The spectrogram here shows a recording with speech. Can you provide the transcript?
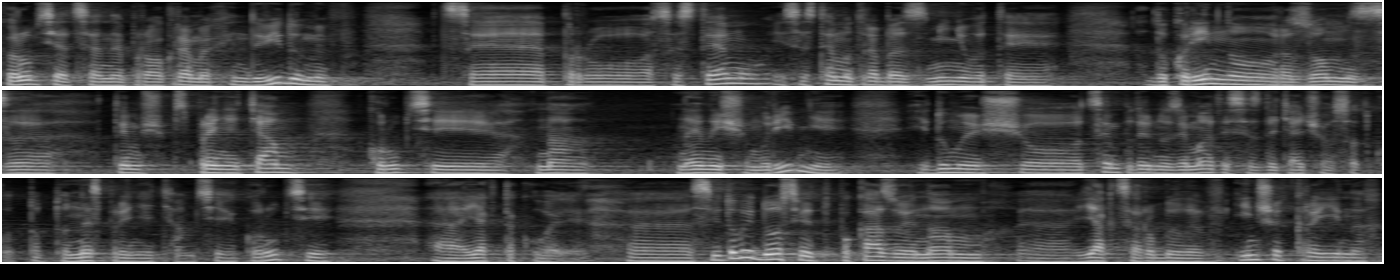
Корупція це не про окремих індивідуумів, це про систему, і систему треба змінювати докорінно разом з тим, щоб з прийняттям корупції на найнижчому рівні. І думаю, що цим потрібно займатися з дитячого садку, тобто не з прийняттям цієї корупції е, як такої. Е, Світовий досвід показує нам, е, як це робили в інших країнах,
